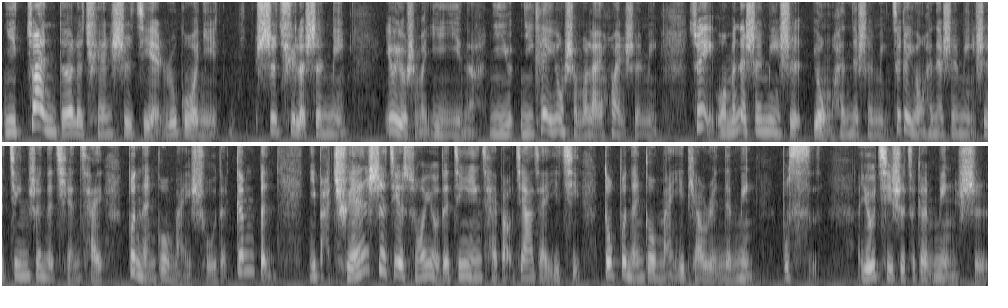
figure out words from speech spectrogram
你赚得了全世界，如果你失去了生命，又有什么意义呢？你你可以用什么来换生命？所以我们的生命是永恒的生命，这个永恒的生命是今生的钱财不能够买赎的。根本你把全世界所有的金银财宝加在一起，都不能够买一条人的命不死。尤其是这个命是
